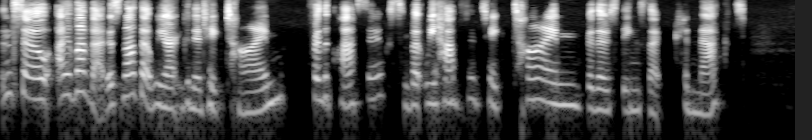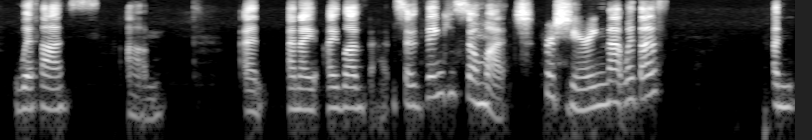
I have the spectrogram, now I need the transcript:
And so I love that. It's not that we aren't going to take time for the classics, but we have to take time for those things that connect with us. Um, and and I, I love that. So thank you so much for sharing that with us. an,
